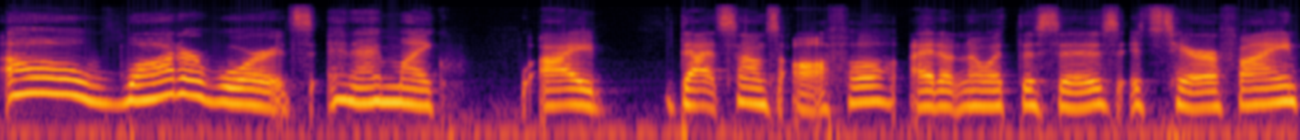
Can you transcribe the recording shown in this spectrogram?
"Oh, water warts." And I'm like, "I that sounds awful. I don't know what this is. It's terrifying.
